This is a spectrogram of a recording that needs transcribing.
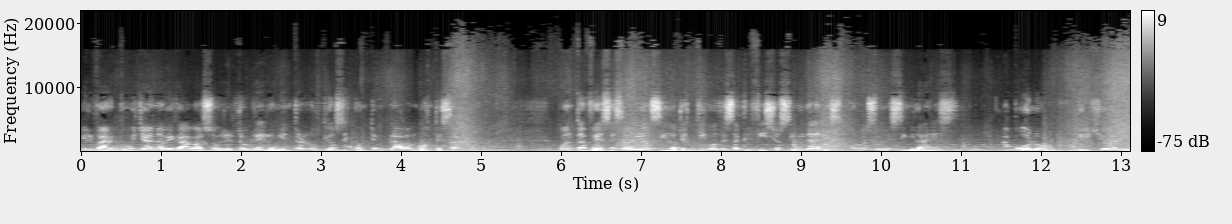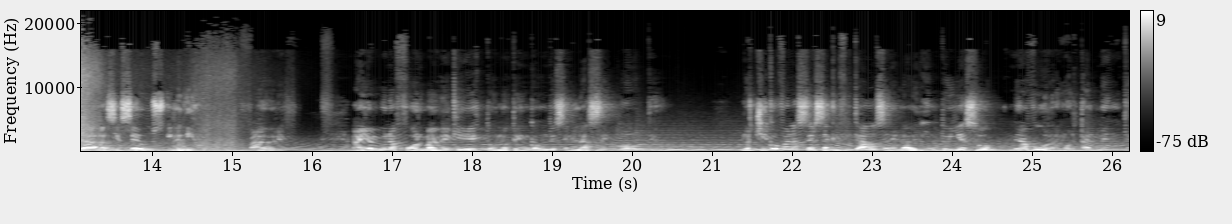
El barco ya navegaba sobre el tablero mientras los dioses contemplaban bostezando ¿Cuántas veces habían sido testigos de sacrificios similares por razones similares? Apolo dirigió la mirada hacia Zeus y le dijo, Padre, ¿hay alguna forma de que esto no tenga un desenlace obvio? Los chicos van a ser sacrificados en el laberinto y eso me aburre mortalmente.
